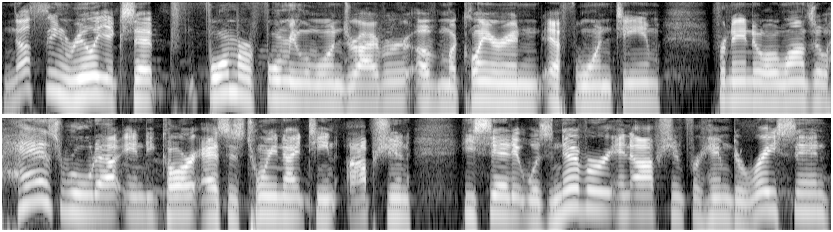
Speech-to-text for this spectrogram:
nothing really except former Formula One driver of McLaren F1 team, Fernando Alonso, has ruled out IndyCar as his 2019 option. He said it was never an option for him to race in,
